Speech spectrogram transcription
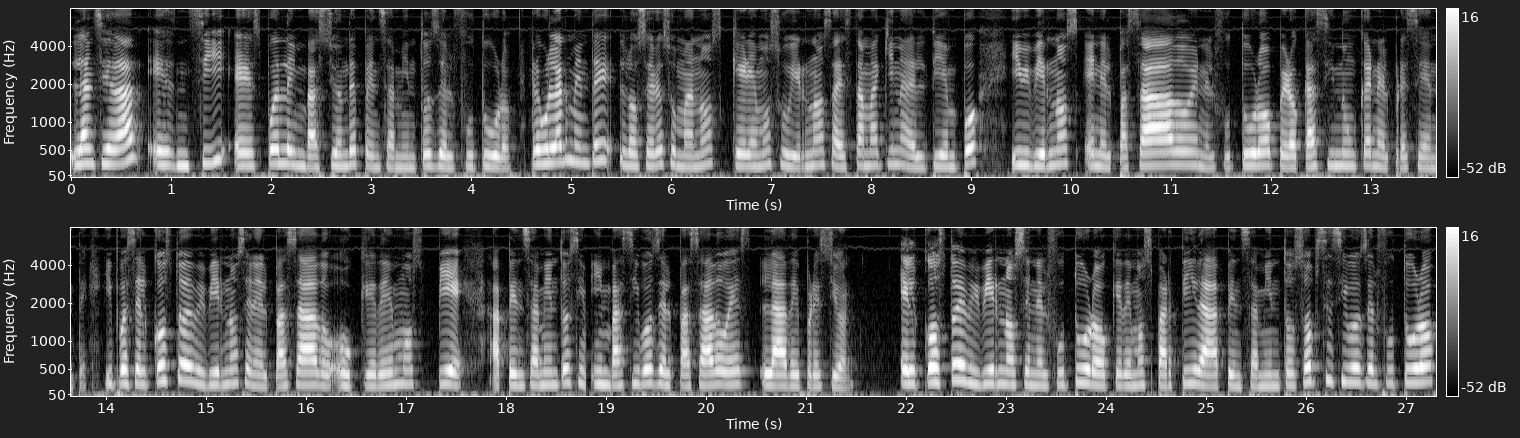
La ansiedad en sí es pues la invasión de pensamientos del futuro. Regularmente los seres humanos queremos subirnos a esta máquina del tiempo y vivirnos en el pasado, en el futuro, pero casi nunca en el presente. Y pues el costo de vivirnos en el pasado o que demos pie a pensamientos invasivos del pasado es la depresión. El costo de vivirnos en el futuro o que demos partida a pensamientos obsesivos del futuro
